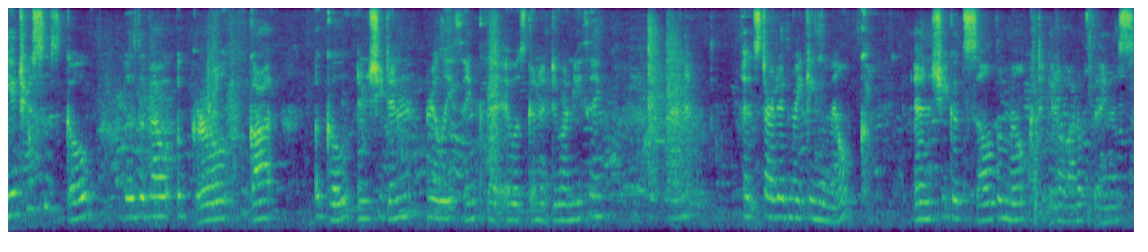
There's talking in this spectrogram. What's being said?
Beatrice's goat was about a girl who got a goat and she didn't really think that it was going to do anything. Then it started making milk and she could sell the milk to get a lot of things.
